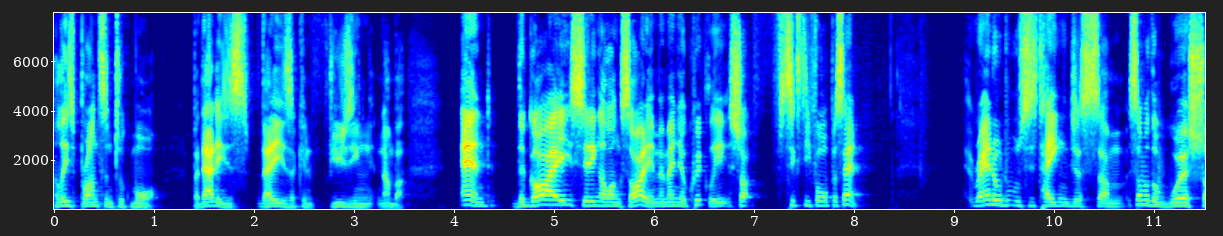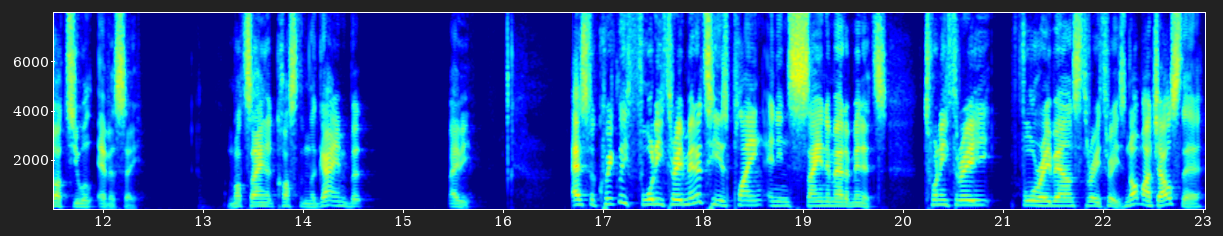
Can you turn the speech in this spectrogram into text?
At least Brunson took more. But that is that is a confusing number. And the guy sitting alongside him, Immanuel Quickley, shot 64%. Randle was just taking just some some of the worst shots you will ever see. I'm not saying it cost them the game, but maybe. As for Quickley, 43 minutes, he is playing an insane amount of minutes. 23, four rebounds, three threes. Not much else there.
